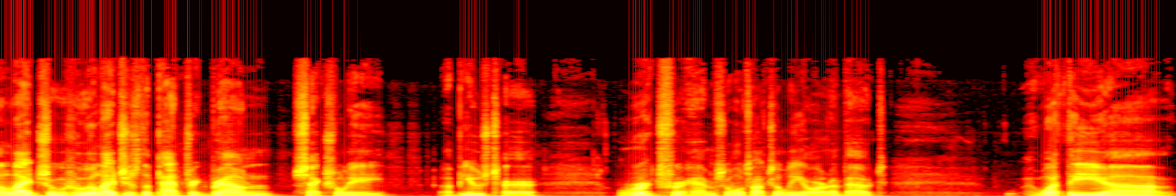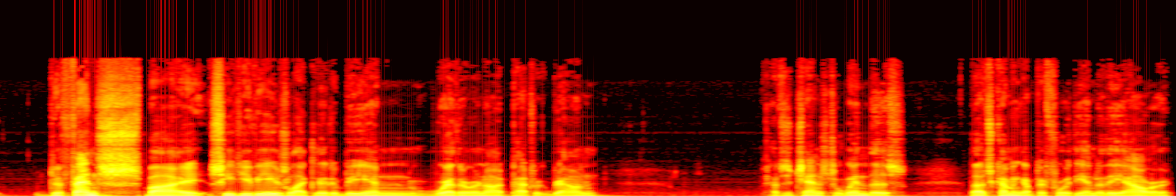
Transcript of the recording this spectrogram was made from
alleged, who alleges that Patrick Brown sexually abused her, worked for him. So we'll talk to Lior about what the uh, defense by CTV is likely to be and whether or not Patrick Brown has a chance to win this. That's coming up before the end of the hour.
